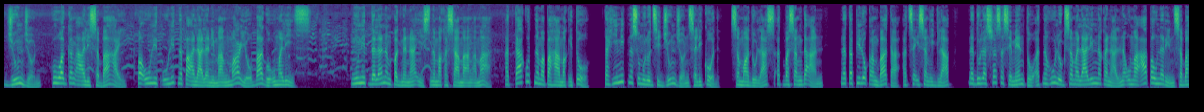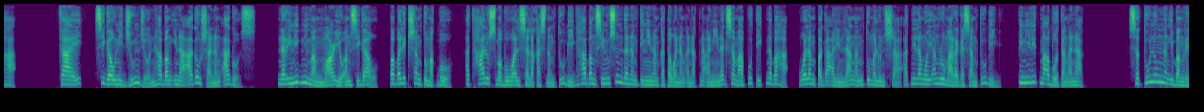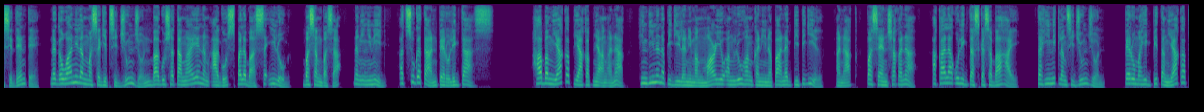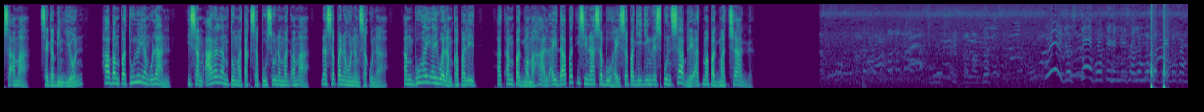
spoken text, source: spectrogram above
Junjun, huwag kang aalis sa bahay, paulit-ulit na paalala ni Mang Mario bago umalis. Ngunit dala ng pagnanais na makasama ang ama, at takot na mapahamak ito, tahimik na sumunod si Junjun sa likod, sa madulas at basang daan, natapilok ang bata at sa isang iglap, nadulas siya sa semento at nahulog sa malalim na kanal na umaapaw na rin sa baha. Tay, sigaw ni Junjun habang inaagaw siya ng agos. Narinig ni Mang Mario ang sigaw, pabalik siyang tumakbo, at halos mabuwal sa lakas ng tubig habang sinusundan ng tingin ang katawan ng anak na aninag sa maputik na baha, walang pag-aalinlangang tumalon siya at nilangoy ang rumaragasang tubig, pinilit maabot ang anak. Sa tulong ng ibang residente, nagawa nilang masagip si Junjun bago siya tangayan ng agos palabas sa ilog, basang-basa, nanginginig, at sugatan pero ligtas. Habang yakap-yakap niya ang anak, hindi na napigilan ni Mang Mario ang luhang kanina pa nagpipigil, Anak, pasensya ka na, akala ko ligtas ka sa bahay. Tahimik lang si Junjun, pero mahigpit ang yakap sa ama, sa gabing iyon, habang patuloy ang ulan, isang aral ang tumatak sa puso ng mag-ama, na sa panahon ng sakuna, ang buhay ay walang kapalit, at ang pagmamahal ay dapat isinasabuhay sa pagiging responsable at mapagmatsyag. Diyos ko, buti hindi sa lumusot dito sa.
